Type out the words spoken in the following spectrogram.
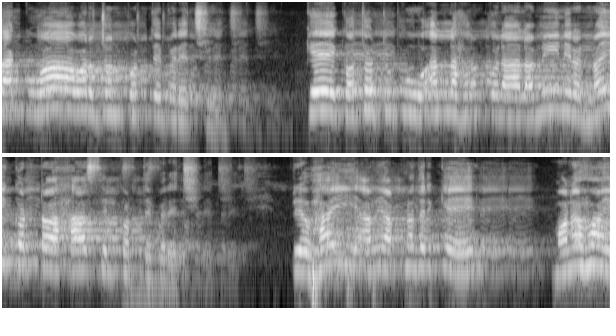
তাকওয়া অর্জন করতে পেরেছি? কে কতটুকু আল্লাহ আলামিনের নৈকট্য হাসিল করতে পেরেছি? প্রিয় ভাই, আমি আপনাদেরকে মনে হয়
